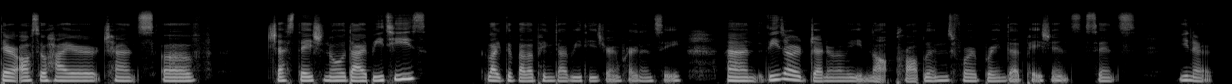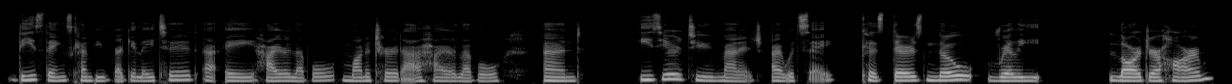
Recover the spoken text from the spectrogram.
There are also higher chance of gestational diabetes, like developing diabetes during pregnancy. And these are generally not problems for brain dead patients since, you know, these things can be regulated at a higher level, monitored at a higher level, and easier to manage, I would say, because there's no really larger harm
